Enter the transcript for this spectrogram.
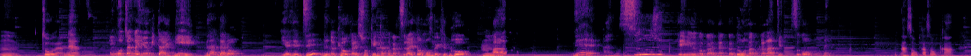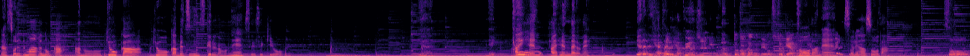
うん。そうだよね。りんごちゃんが言うみたいになんだろういやいや全部の教科で初見書くのは辛いと思うんだけど、うん。あのねあの数字っていうのがなんかどうなのかなっていうのすごい思うね。あそうかそうか。だからそれでもあるのか。あの教科教科別につけるんだもんね成績を。いやね大変大変だよね。いやだって100例えば140人分とか書くんだよ初見の。そうだね。それはそうだ。そ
